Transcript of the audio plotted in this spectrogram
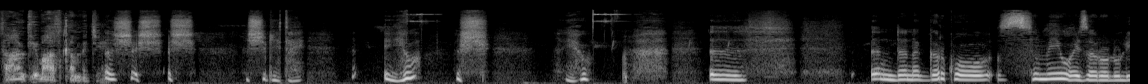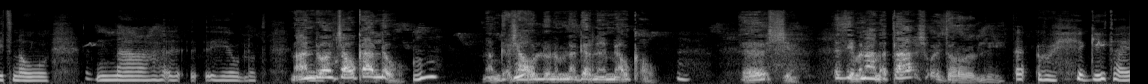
ሳንቲም አስቀምጬ እሺ እሺ እሺ እሺ ጌታዬ። ይኸው እሺ ይኸው እንደነገርኮ ስሜ ወይዘሮ ሉሊት ነው እና ይኸውሎት ማን እንደሆንሽ አውቃለሁ። መንገሻ ሁሉንም ነገር ነው የሚያውቀው። እሺ እዚህ ምን አመጣሽ ወይዘሮ ሉሊት? ጌታዬ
